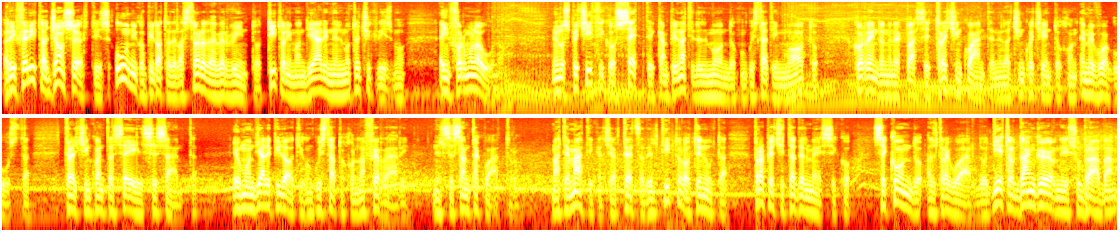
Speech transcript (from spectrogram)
Riferito a John Surtees, unico pilota della storia ad aver vinto titoli mondiali nel motociclismo e in Formula 1. Nello specifico sette campionati del mondo conquistati in moto, correndo nella classe 350 e nella 500 con MV Agusta tra il 56 e il 60 e un mondiale piloti conquistato con la Ferrari nel 64 matematica certezza del titolo ottenuta proprio a Città del Messico, secondo al traguardo, dietro Dan Gurney su Brabham,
